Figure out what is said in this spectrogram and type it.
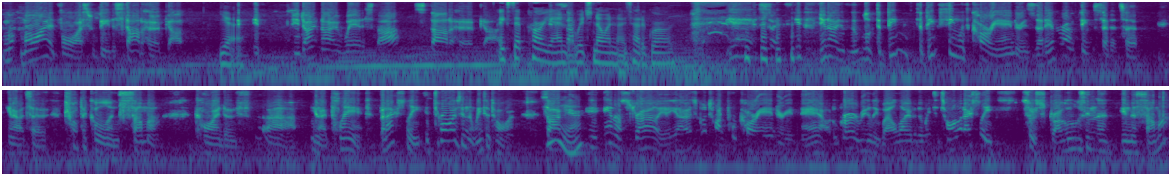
My advice would be to start a herb garden. Yeah, If, if you don't know where to start, start a herb garden. except coriander, Some- which no one knows how to grow. Yeah, so, you, know, look, the big the big thing with coriander is that everyone thinks that it's a, you know, it's a tropical and summer kind of, uh, you know, plant, but actually it thrives in the wintertime. So Oh, yeah. you're in Australia, you know, it's a good time to put coriander in now. It'll grow really well over the wintertime. It actually sort of struggles in the in the summer,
